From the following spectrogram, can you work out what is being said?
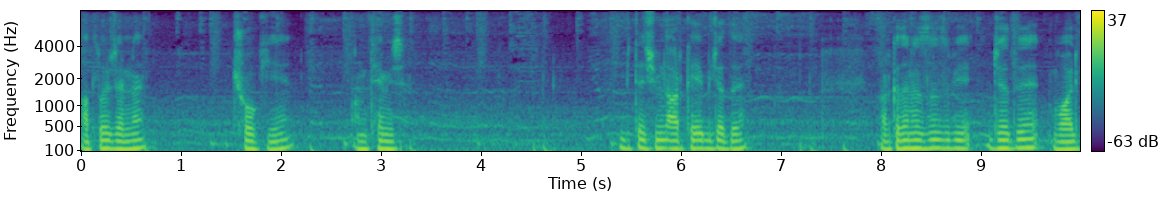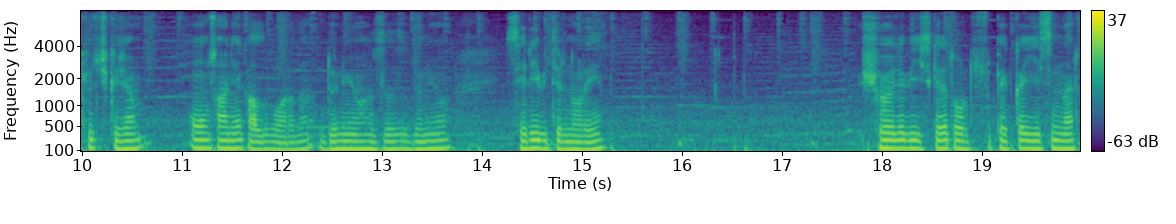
Atla üzerine. Çok iyi. Ama temiz. Bir de şimdi arkaya bir cadı. Arkadan hızlı hızlı bir cadı Valkür çıkacağım. 10 saniye kaldı bu arada. Dönüyor hızlı hızlı dönüyor. Seri bitirin orayı. Şöyle bir iskelet ordusu Pekka'yı yesinler.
